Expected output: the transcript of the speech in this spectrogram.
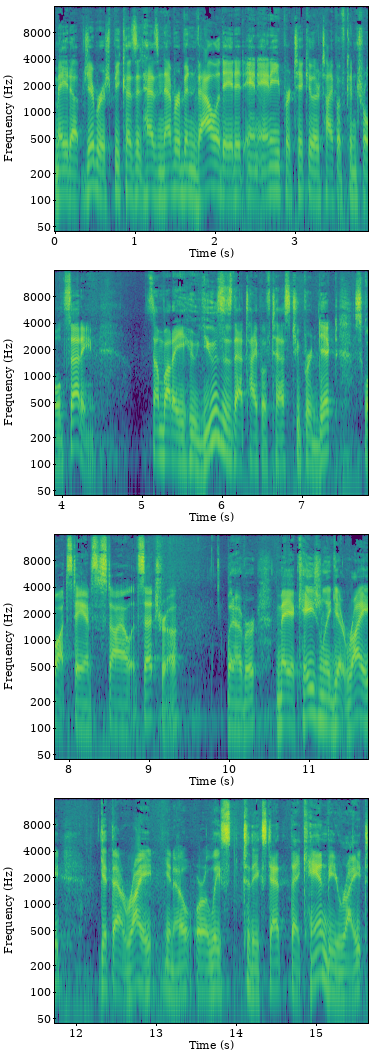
made up gibberish because it has never been validated in any particular type of controlled setting. Somebody who uses that type of test to predict squat stance, style, etc., whatever, may occasionally get right, get that right, you know, or at least to the extent they can be right,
